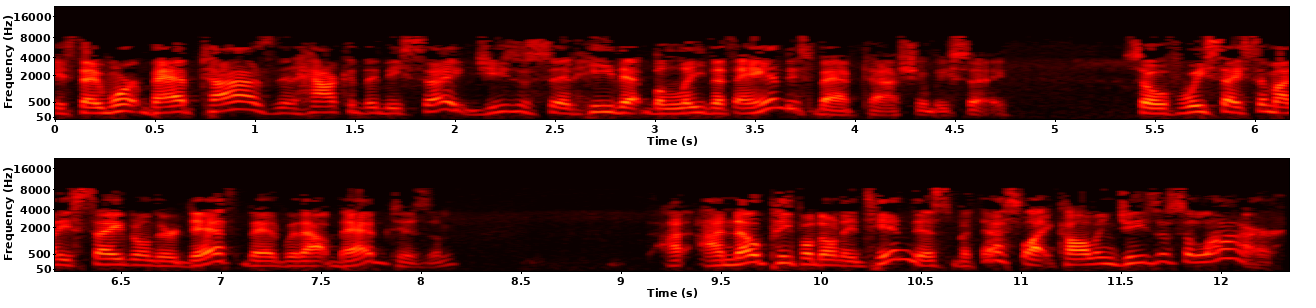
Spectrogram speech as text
if they weren't baptized, then how could they be saved? Jesus said, "He that believeth and is baptized shall be saved." So if we say somebody's saved on their deathbed without baptism, I, I know people don't intend this, but that's like calling Jesus a liar.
